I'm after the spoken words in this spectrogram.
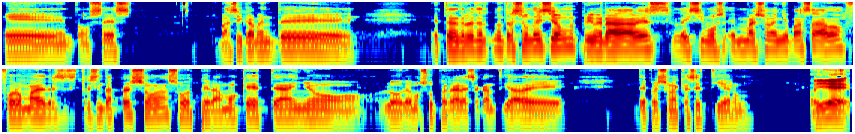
entonces, básicamente esta es nuestra segunda edición, primera vez la hicimos en marzo del año pasado, fueron más de 300 personas, o esperamos que este año logremos superar esa cantidad de, de personas que asistieron. Oye,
